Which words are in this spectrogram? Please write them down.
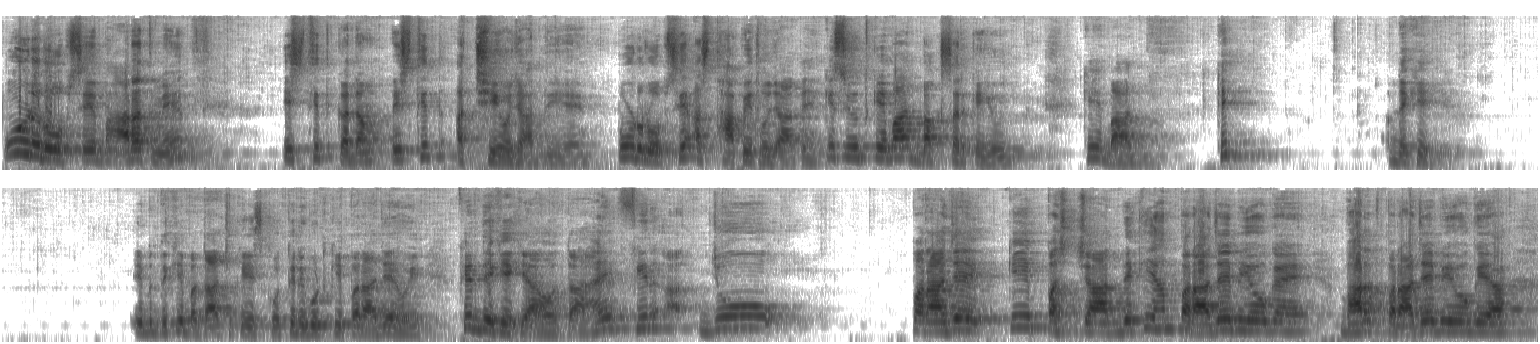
पूर्ण रूप से भारत में स्थित कदम, स्थित अच्छी हो जाती है, पूर्ण रूप से स्थापित हो जाते हैं। किस युद्ध के बाद? बक्सर के युद्ध के बाद। ठीक? अब देखिए। देखिए, बता चुके इसको। त्रिगुट की पराजय हुई। फिर देखिए क्या होता है। फिर जो पराजय के पश्चात, देखिए हम पराजय भी हो गए भारत पराजय भी हो गया।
